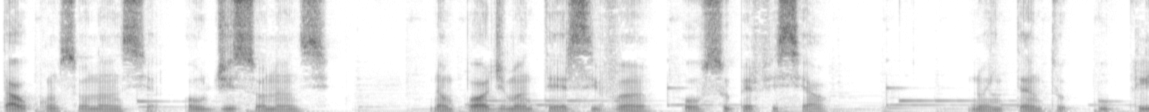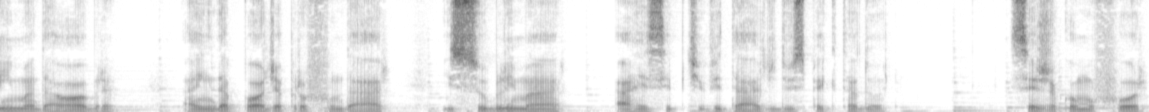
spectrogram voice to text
tal consonância ou dissonância não pode manter-se vã ou superficial no entanto, o clima da obra ainda pode aprofundar e sublimar a receptividade do espectador. Seja como for,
